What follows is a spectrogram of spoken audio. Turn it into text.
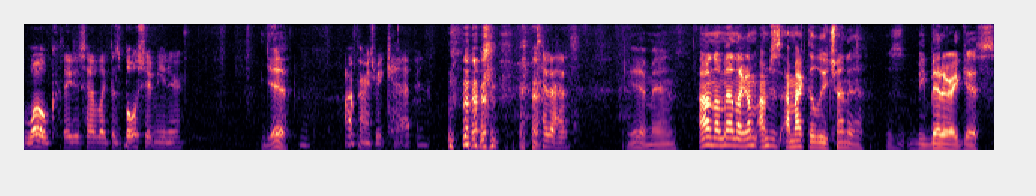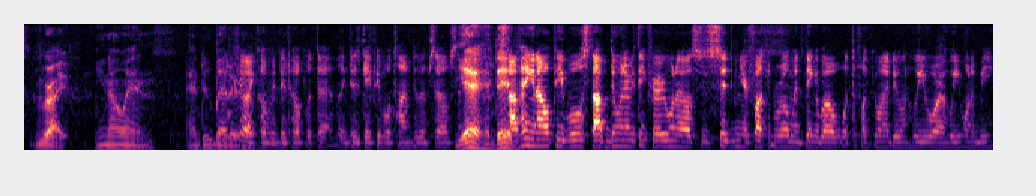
woke. They just have like this bullshit meter. Yeah. Our parents be capping. Dead ass. Yeah, man. I don't know, man. Like I'm, I'm just, I'm actively trying to be better, I guess. Right. You know, and and do better. I feel like COVID did help with that. Like, just gave people time to themselves. yeah, it did. Stop hanging out with people. Stop doing everything for everyone else. Just sit in your fucking room and think about what the fuck you want to do and who you are, and who you want to be.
